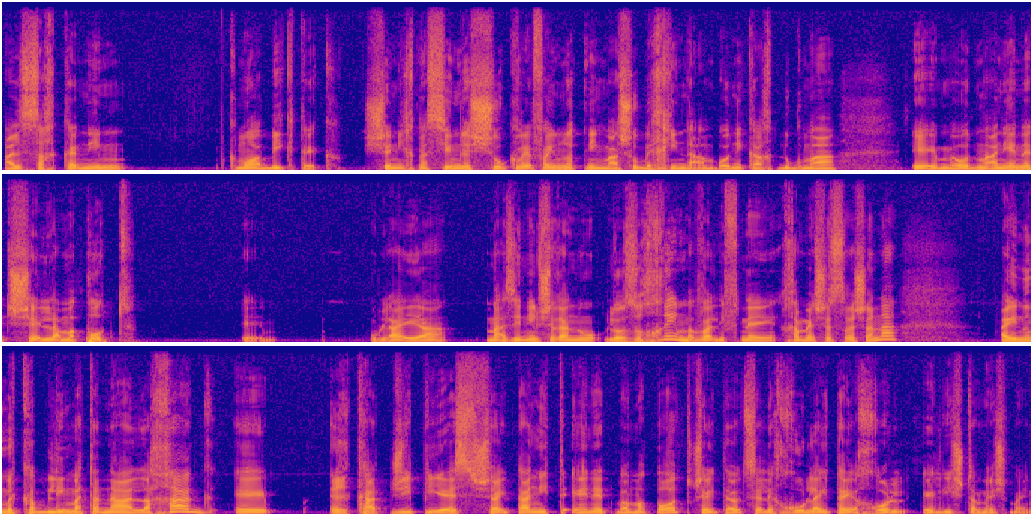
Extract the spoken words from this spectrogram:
על שחקנים כמו הביג טק, שנכנסים לשוק ולפעמים נותנים משהו בחינם, בואו ניקח דוגמה אה, מאוד מעניינת של המפות. אה, אולי המאזינים שלנו לא זוכרים, אבל לפני 15 שנה היינו מקבלים מתנה לחג, אה, ערכת GPS שהייתה נטענת במפות, כשהיית יוצא לחו"ל היית יכול אה, להשתמש בהם.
